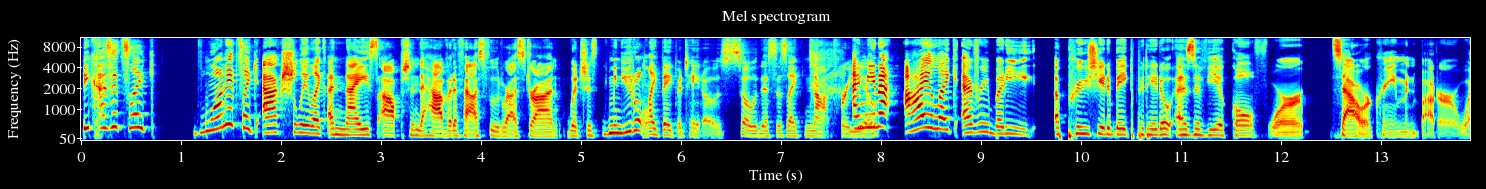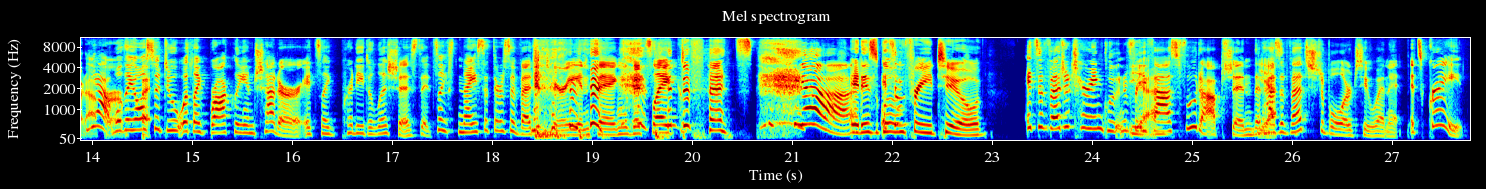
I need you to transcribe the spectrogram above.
because it's like one, it's like actually like a nice option to have at a fast food restaurant, which is, I mean, you don't like baked potatoes, so this is like not for you. I mean, I, I like everybody appreciate a baked potato as a vehicle for sour cream and butter or whatever. yeah, well, they but- also do it with like broccoli and cheddar. It's like pretty delicious. It's like nice that there's a vegetarian thing that's like, defense. yeah, It is gluten free too. It's a vegetarian gluten free Yeah. fast food option that Yeah. has a vegetable or two in it. It's great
